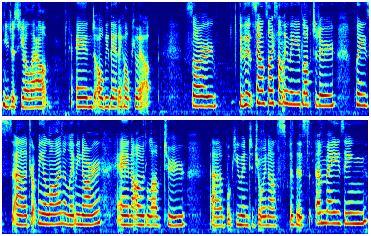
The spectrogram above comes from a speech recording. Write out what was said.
you just yell out, and I'll be there to help you out. So if it sounds like something that you'd love to do, please uh, drop me a line and let me know, and I would love to uh, book you in to join us for this amazing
